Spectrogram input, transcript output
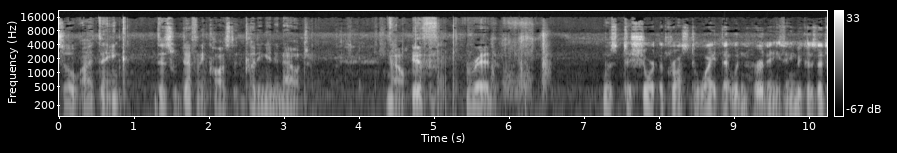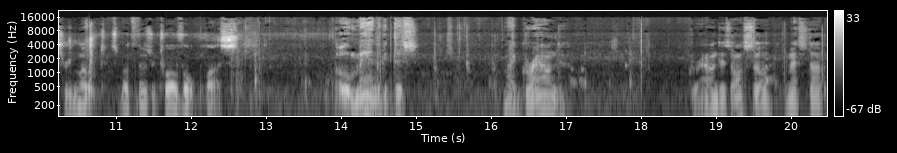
So I think this would definitely cause the cutting in and out. Now, if red was to short across to white, that wouldn't hurt anything because that's remote. So both of those are 12 volt plus. Oh man, look at this. My ground, ground is also messed up.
